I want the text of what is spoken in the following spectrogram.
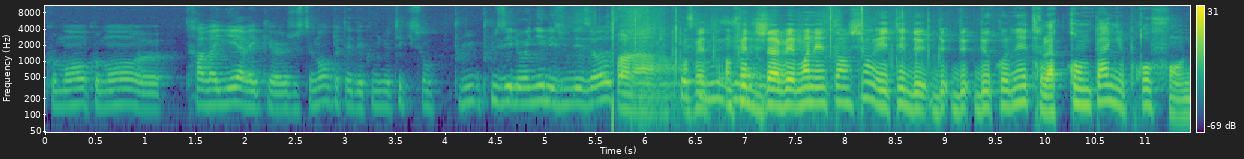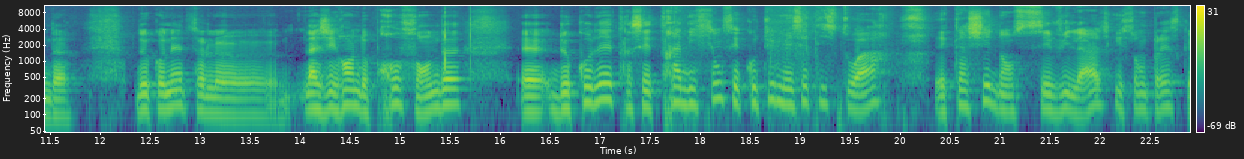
comment, comment travailler avec justement peut-être des communautés qui sont plus, plus éloignées les unes des autres? Voilà, en fait, en fait j'avais, mon intention était de, de, de, connaître la campagne profonde de connaître le, la Gironde profonde, euh, de connaître ses traditions, ses coutumes et cette histoire est cachée dans ces villages qui sont presque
